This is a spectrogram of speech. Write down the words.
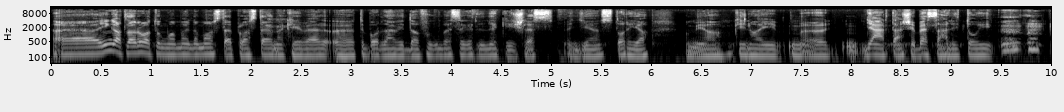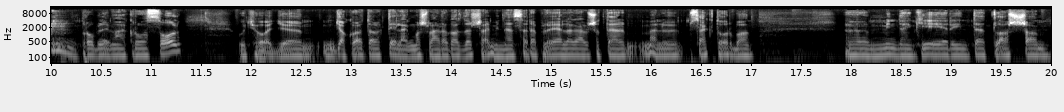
Uh, ingatlan rovatunkban majd a Master Plus elnökével, uh, Tibor Dáviddal fogunk beszélgetni, neki is lesz egy ilyen sztoria, ami a kínai uh, gyártási, beszállítói problémákról szól, úgyhogy uh, gyakorlatilag tényleg most már a gazdaság minden szereplője, legalábbis a termelő szektorban mindenki érintett lassan.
